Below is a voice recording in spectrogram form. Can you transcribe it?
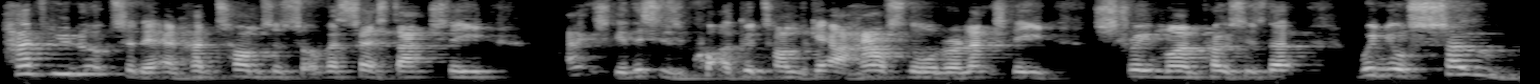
Have you looked at it and had time to sort of assess actually actually this is quite a good time to get our house in order and actually streamline process that when you're so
